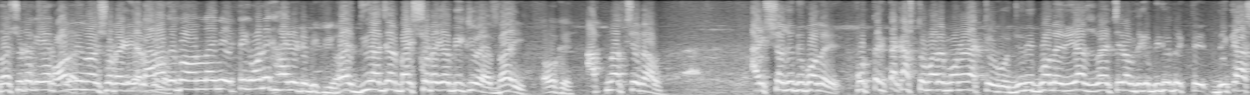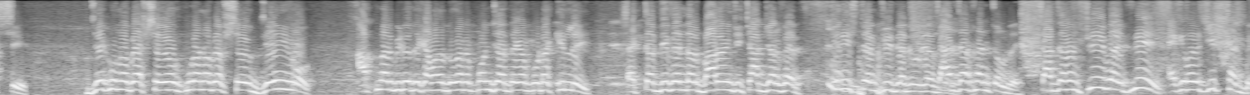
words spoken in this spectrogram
নয়শো টাকা এর অনলি নয়শো টাকা ইয়ার তারা দেবে অনলাইনে এর থেকে অনেক হাই রেটে বিক্রি হয়। ভাই দুই হাজার বাইশশো টাকা বিক্রি হয়। ভাই ওকে আপনার চ্যানেল আইসা যদি বলে প্রত্যেকটা কাস্টমারের মনে রাখতে হইব যদি বলে রিয়াজ ভাই চ্যানেল থেকে ভিডিও দেখতে দেখে আসছি। যে কোনো ব্যবসায়ী হোক পুরানো ব্যবসায়ী হোক যেই হোক আপনার ভিডিও দেখে আমাদের দোকানে পঞ্চাশ টাকার প্রোডাক্ট কিনলেই একটা ডিফেন্ডার বারো ইঞ্চি চার্জার ফ্যান ইনস্ট্যান্ট ফ্রি দিয়ে দেবো চার্জার ফ্যান চলবে। চার্জার ফ্যান ফ্রি ভাই ফ্রি একেবারে গিফট থাকবে।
